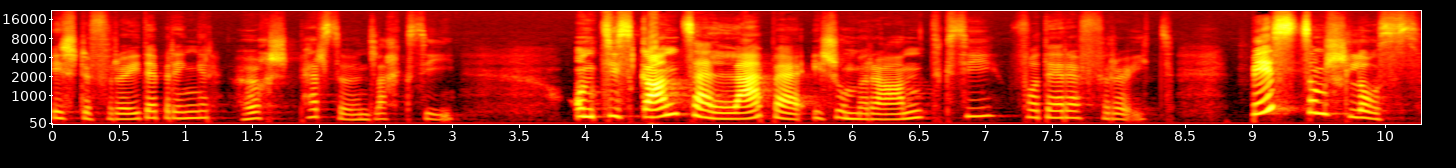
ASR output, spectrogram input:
ist der Freudebringer höchstpersönlich gewesen. Und sein ganzes Leben war umrahmt von dieser Freude. Bis zum Schluss.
